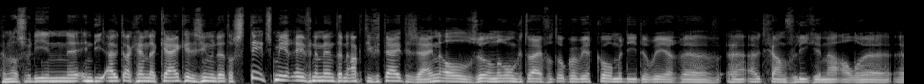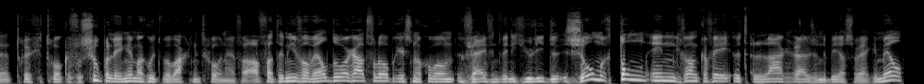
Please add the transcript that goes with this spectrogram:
En als we die in, eh, in die uitagenda kijken, zien we dat er steeds meer evenementen en activiteiten zijn. Al zullen er ongetwijfeld ook weer komen die er weer uh, uit gaan vliegen na alle teruggetrokken versoepelingen. Maar goed, we wachten het gewoon even af. Wat in ieder geval wel doorgaat voorlopig is nog gewoon 25 juli de zomerton in Grand Café, het Lagerhuis in de Beerswerk in Mil.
